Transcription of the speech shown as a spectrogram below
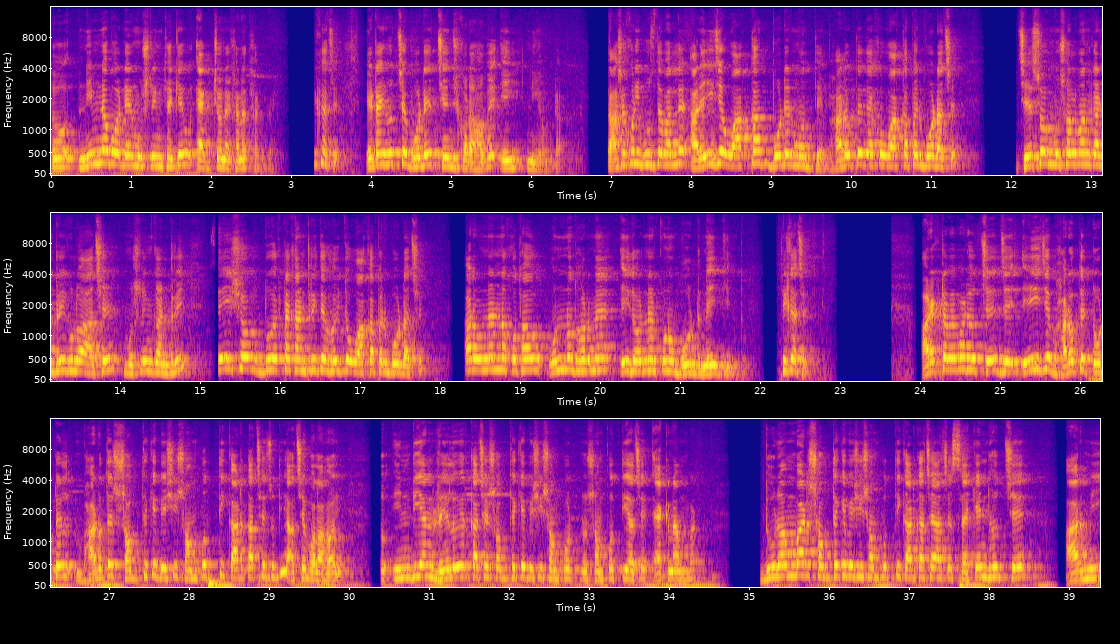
তো নিম্ন বর্ণের মুসলিম থেকেও একজন এখানে থাকবে, ঠিক আছে? এটাই হচ্ছে বোর্ডে চেঞ্জ করা হবে এই নিয়মটা। তো আশা করি বুঝতে পারলে। আর এই যে ওয়াকাপ বোর্ডের মধ্যে, ভারতে দেখো ওয়াকাপের বোর্ড আছে। যেসব মুসলমান কান্ট্রিগুলো আছে, মুসলিম কান্ট্রি, সেই সব দু একটা কান্ট্রিতে হয়তো ওয়াকাপের বোর্ড আছে। আর অন্যান্য কোথাও অন্য ধর্মে এই ধরনের কোনো বোর্ড নেই কিন্তু। ঠিক আছে? আরেকটা ব্যাপার হচ্ছে যে, এই যে ভারতে টোটাল ভারতের সব থেকে বেশি সম্পত্তি কার কাছে যদি আছে বলা হয়, তো ইন্ডিয়ান রেলওয়ের কাছে সব থেকে বেশি সম্পত্তি আছে, এক নাম্বার। দু নম্বর সব থেকে বেশি সম্পত্তি কার কাছে আছে? সেকেন্ড হচ্ছে আর্মি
